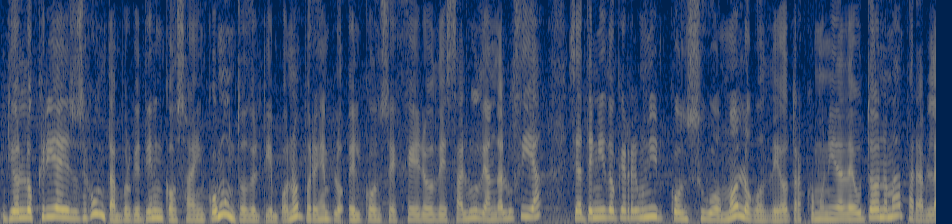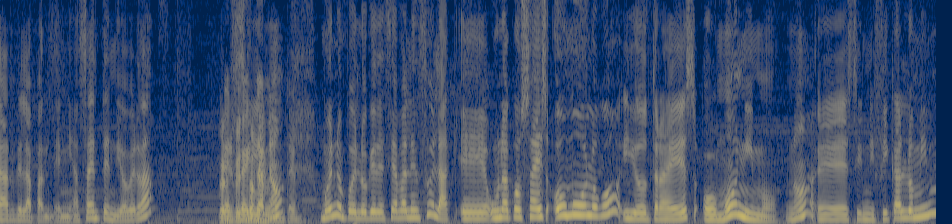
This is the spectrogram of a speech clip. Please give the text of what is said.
Dios los cría y ellos se juntan porque tienen cosas en común todo el tiempo, ¿no? Por ejemplo, el consejero de salud de Andalucía se ha tenido que reunir con su homólogos de otras comunidades autónomas para hablar de la pandemia. ¿Se ha entendido, verdad? Perfectamente. ¿no? Bueno, pues lo que decía Valenzuela, eh, una cosa es homólogo y otra es homónimo, ¿no? Eh, ¿Significan lo mismo?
